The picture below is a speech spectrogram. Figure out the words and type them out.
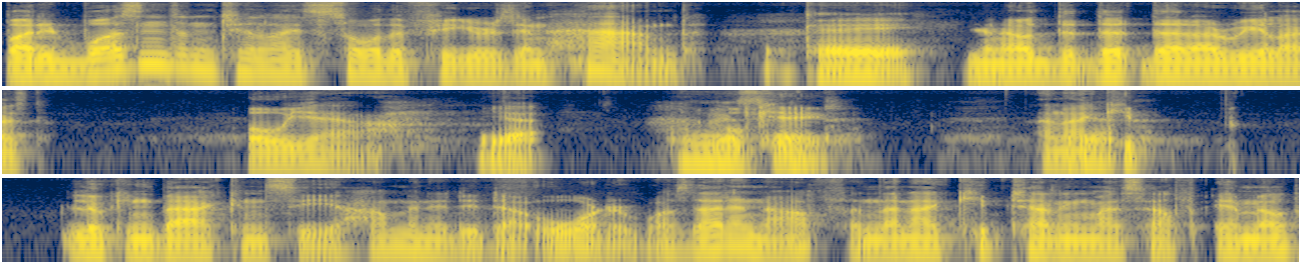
But it wasn't until I saw the figures in hand, Okay. you know, that, that, that I realized, oh, yeah. Understood. Okay. And I keep looking back and see how many did I order? Was that enough? And then I keep telling myself, Emil,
